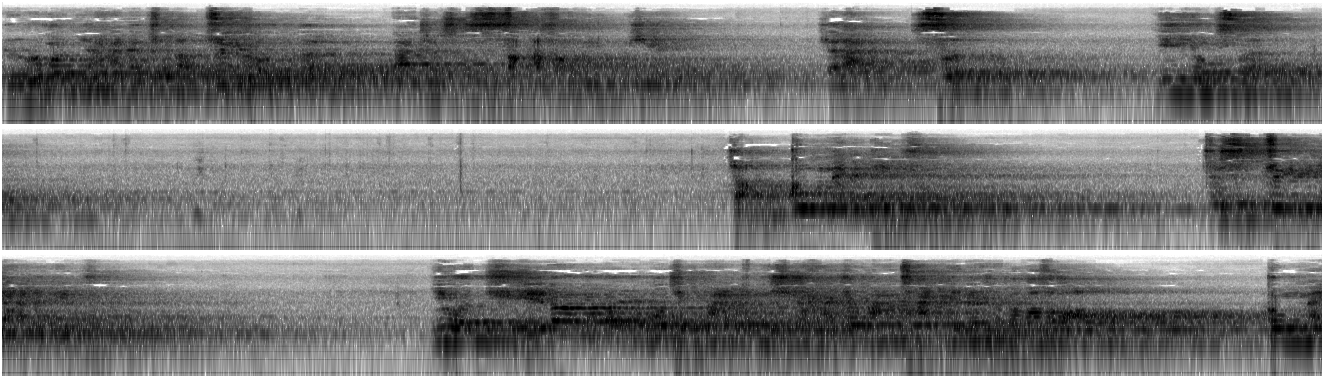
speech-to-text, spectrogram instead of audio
如果你还能做到最后一个，那就是杀伤力无限。再来四，应用是，叫功能颠覆，这是最厉害的颠覆，因为绝大部分人目前买东西还是买产品的什么？告诉我，功能。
